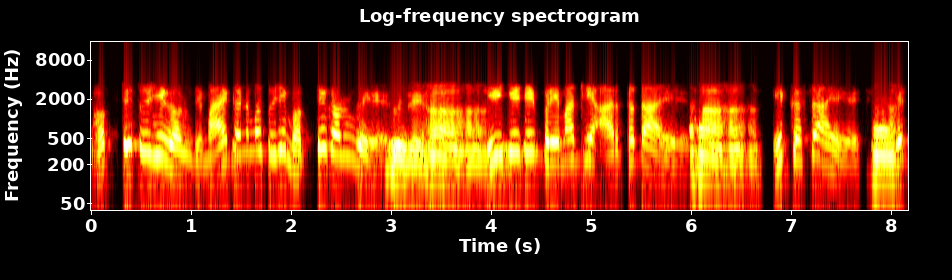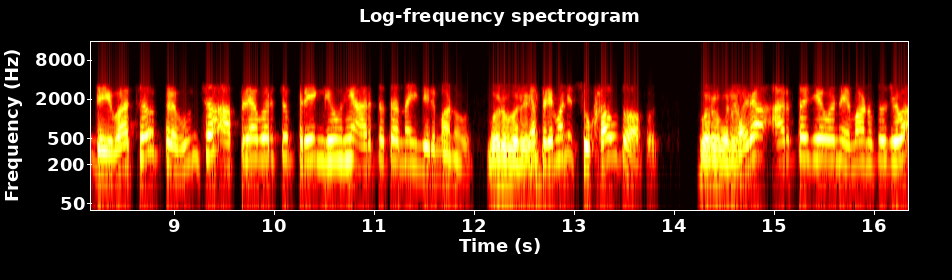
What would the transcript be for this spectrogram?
भक्ती तुझी घडू दे. माझ्याकडनं मग तुझी भक्ती घडू दे. हा, जी जी प्रेमातली आर्तता आहे हा, हा, हा. हे कसं आहे? हा. देवाचं प्रभूंचं आपल्यावरचं प्रेम घेऊन ही आर्तता नाही निर्माण होत. बरोबर या प्रेमाने सुखावतो आपण. बरोबर खरा अर्थ जेव्हा निर्माण होतो जेव्हा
